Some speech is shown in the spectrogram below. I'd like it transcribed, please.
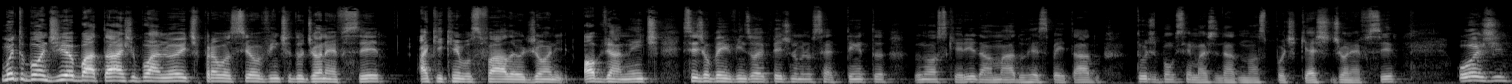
Muito bom dia, boa tarde, boa noite para você, ouvinte do Johnny FC. Aqui quem vos fala é o Johnny, obviamente. Sejam bem-vindos ao EP de número 70 do nosso querido, amado, respeitado, tudo de bom que você imaginar do nosso podcast Johnny FC. Hoje,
